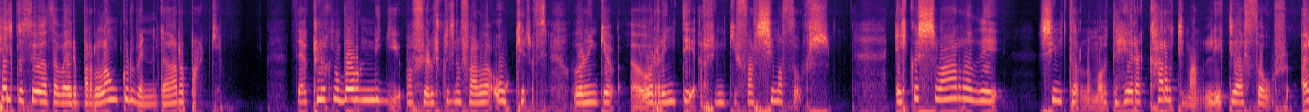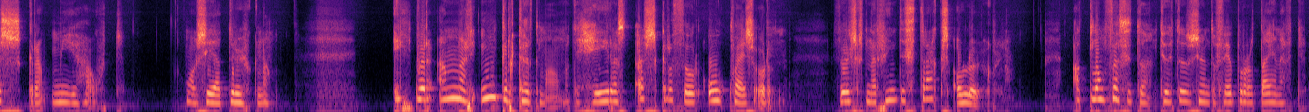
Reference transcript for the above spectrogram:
heldur þau að það væri bara langur vinnudagar að baki. Þegar klukkan voru nýju var fjölskyldin farið að ókýrað og, og reyndi að ringi farsíma Þórs. Eitthvað svaraði símtálum og þetta heyra Karlmann líklega Þór öskra mjög hátt og síðan drukna. Einhver annar yngri karlmaður mátti heyrast öskra þór ókvæðis orðin. Fjölskyldna hringdi strax á lögregluna. Allan fyrstutaðan 27. februar daginn eftir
